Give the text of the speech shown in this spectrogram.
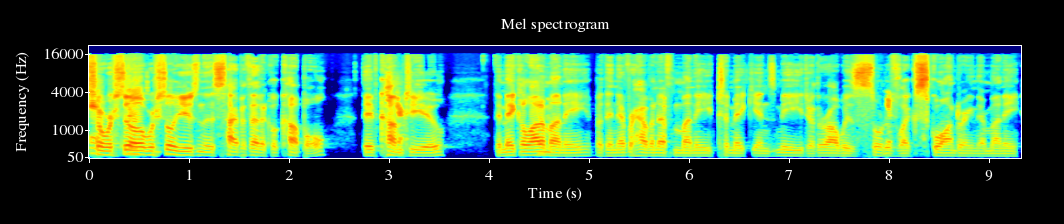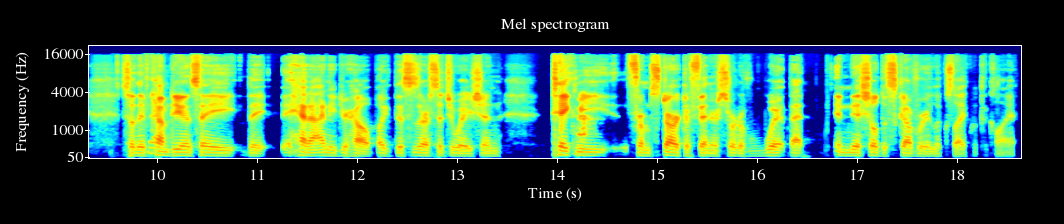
so we're still we're still using this hypothetical couple. They've come sure. to you. They make a lot of mm-hmm. money, but they never have enough money to make ends meet, or they're always sort yep. of like squandering their money. So they've yep. come to you and say, "They Hannah, I need your help. Like this is our situation. Take yeah. me from start to finish, sort of what that initial discovery looks like with the client."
